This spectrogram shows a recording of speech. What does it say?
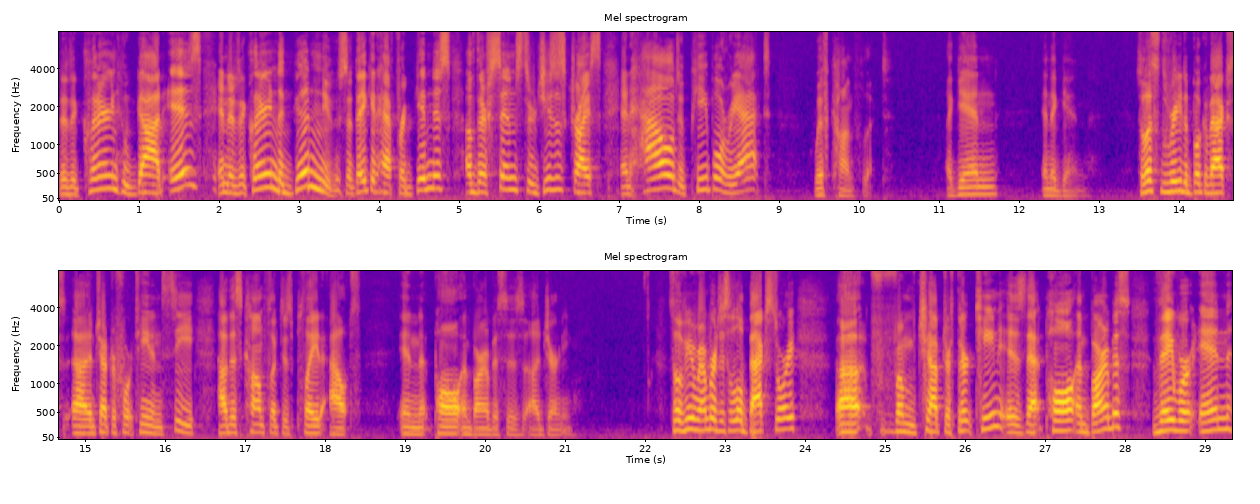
They're declaring who God is and they're declaring the good news that they can have forgiveness of their sins through Jesus Christ. And how do people react? With conflict again and again. So let's read the book of Acts uh, in chapter 14 and see how this conflict is played out in Paul and Barnabas' uh, journey. So, if you remember, just a little backstory uh, from chapter 13 is that Paul and Barnabas they were in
